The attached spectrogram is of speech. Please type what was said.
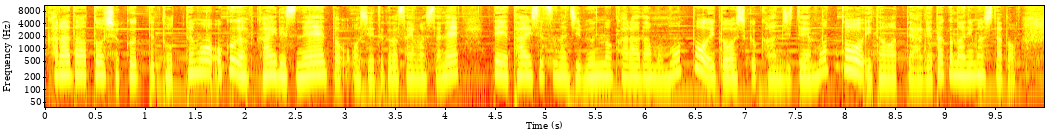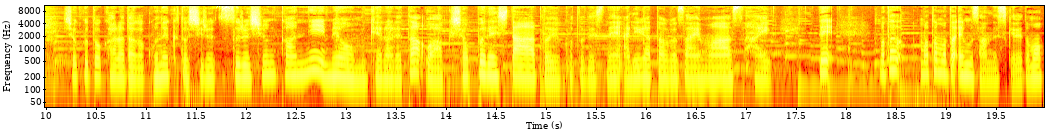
体と食ってとっても奥が深いですねと教えてくださいましたね。で大切な自分の体ももっと愛おしく感じてもっといたわってあげたくなりましたと。食と体がコネクトする瞬間に目を向けられたワークショップ。プでしたということですね。ありがとうございます。はい。でまたまたまた M さんですけれども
